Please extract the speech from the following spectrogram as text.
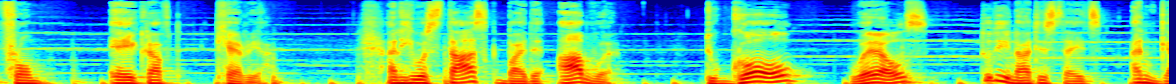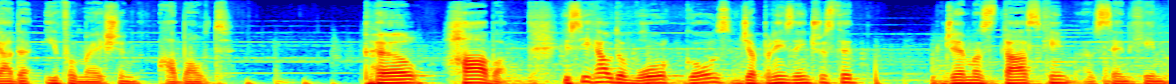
from aircraft carrier. And he was tasked by the Abwehr to go where else? To the United States and gather information about Pearl Harbor. You see how the war goes? Japanese interested, Germans task him and send him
